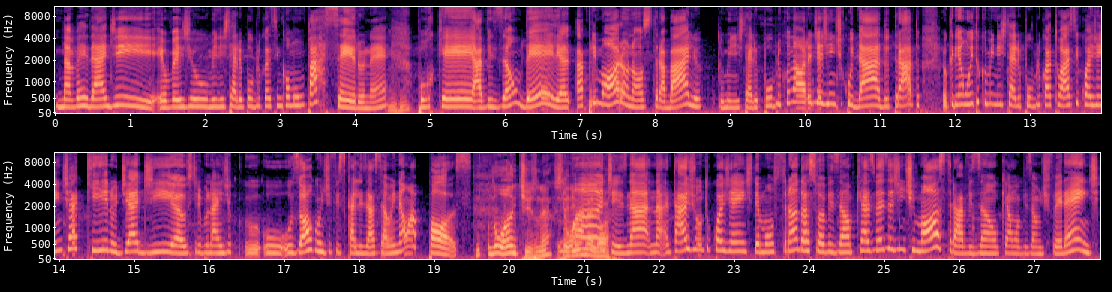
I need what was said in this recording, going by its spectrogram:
Na verdade, eu vejo o Ministério Público assim como um parceiro, né? Uhum. Porque a visão dele aprimora o nosso trabalho do Ministério Público na hora de a gente cuidar do trato. Eu queria muito que o Ministério Público atuasse com a gente aqui no dia a dia, os tribunais de o, o, os órgãos de fiscalização e não após. No antes, né? Seria no antes, na, na, tá junto com a gente, demonstrando a sua visão, porque às vezes a gente mostra a visão, que é uma visão diferente,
